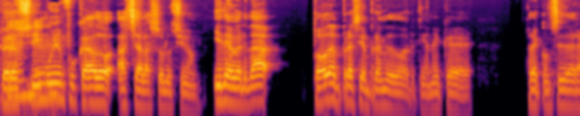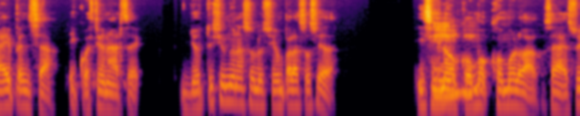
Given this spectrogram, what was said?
pero sí muy enfocado hacia la solución. Y de verdad, toda empresa y emprendedor tiene que reconsiderar y pensar y cuestionarse, yo estoy siendo una solución para la sociedad. Y si no, ¿cómo, ¿cómo lo hago? O sea, eso,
